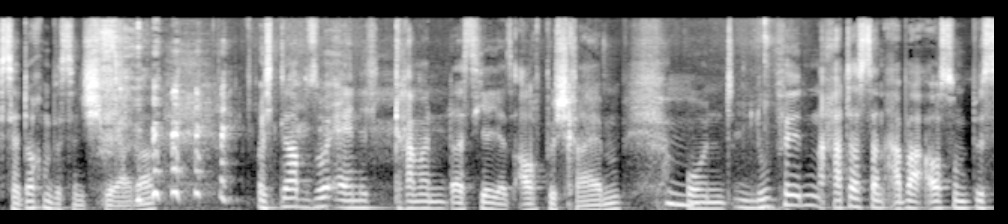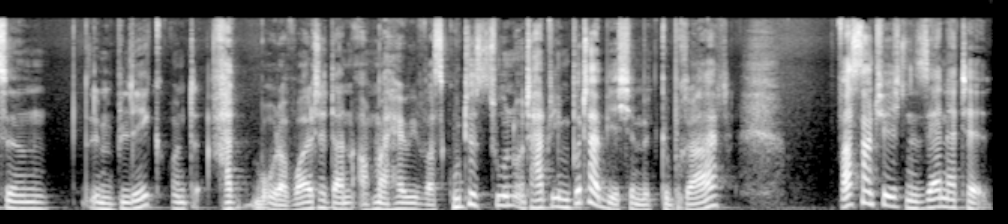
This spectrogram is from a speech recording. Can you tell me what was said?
ist ja doch ein bisschen schwerer. Ich glaube, so ähnlich kann man das hier jetzt auch beschreiben. Mhm. Und Lupin hat das dann aber auch so ein bisschen im Blick und hat oder wollte dann auch mal Harry was Gutes tun und hat ihm Butterbierchen mitgebracht. Was natürlich eine sehr nette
